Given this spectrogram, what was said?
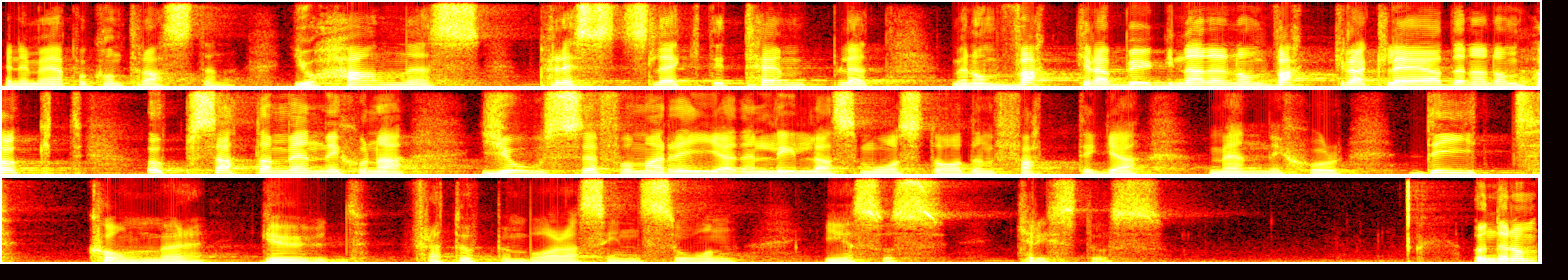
Är ni med på kontrasten? Johannes, prästsläkt i templet med de vackra byggnaderna, de vackra kläderna, de högt uppsatta människorna Josef och Maria, den lilla småstaden, fattiga människor. Dit kommer Gud för att uppenbara sin son Jesus Kristus. Under de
